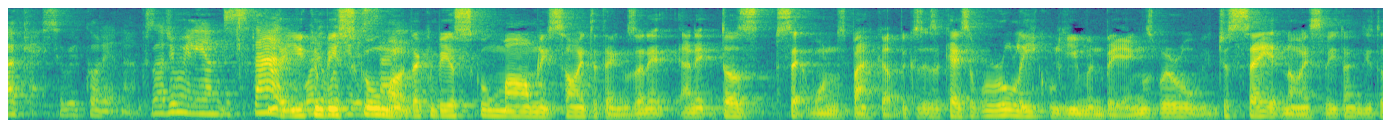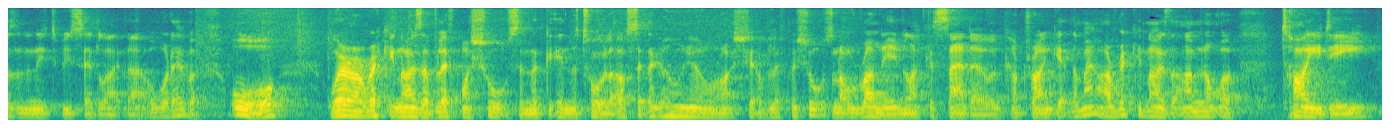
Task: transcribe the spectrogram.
Okay, so we've got it now because I didn't really understand. Yeah, you can be was you were school saying. There can be a school marmly side to things, and it and it does set one's back up because it's a case of we're all equal human beings. We're all just say it nicely. Don't it doesn't need to be said like that or whatever. Or where I recognise I've left my shorts in the in the toilet, I'll sit there and go, oh yeah, all right, shit, I've left my shorts, and I'll run in like a sado and come- try and get them out. I recognise that I'm not a tidy,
